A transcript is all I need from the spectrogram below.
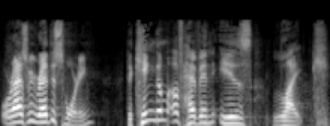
or as we read this morning, the kingdom of heaven is like.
